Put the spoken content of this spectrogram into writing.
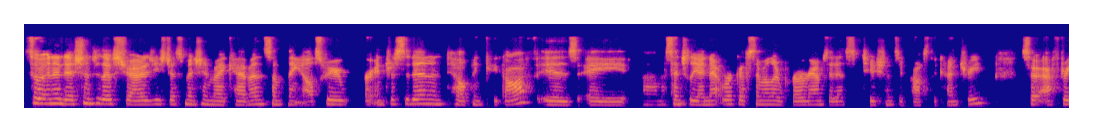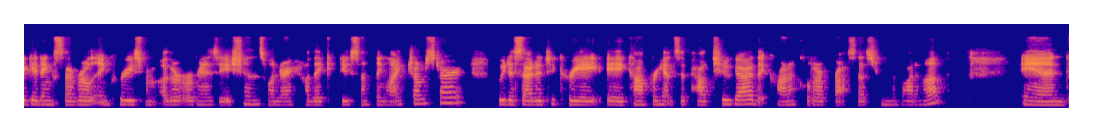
So in addition to those strategies just mentioned by Kevin, something else we are interested in and helping kick off is a um, essentially a network of similar programs at institutions across the country. So after getting several inquiries from other organizations wondering how they could do something like Jumpstart, we decided to create a comprehensive how-to guide that chronicled our process from the bottom up. And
